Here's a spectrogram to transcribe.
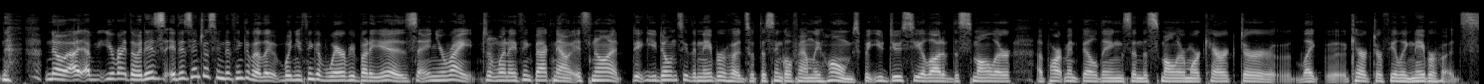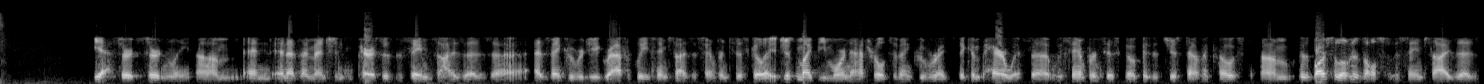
no, I, you're right. Though it is, it is interesting to think about like, when you think of where everybody is. And you're right. When I think back now, it's not you don't see the neighborhoods with the single family homes, but you do see a lot of the smaller apartment buildings and the smaller, more character like uh, character feeling neighborhoods. Yeah, cer- certainly. Um, and and as I mentioned, Paris is the same size as uh, as Vancouver geographically, same size as San Francisco. It just might be more natural to Vancouverites to compare with uh, with San Francisco because it's just down the coast. Because um, Barcelona is also the same size as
